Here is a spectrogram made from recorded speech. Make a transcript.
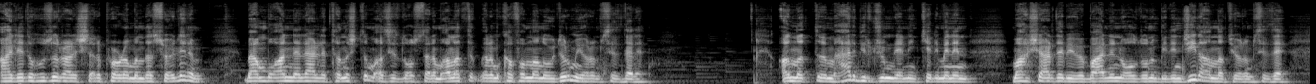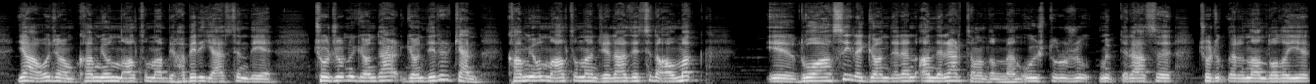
Ailede Huzur Arayışları programında söylerim. Ben bu annelerle tanıştım aziz dostlarım. Anlattıklarımı kafamdan uydurmuyorum sizlere. Anlattığım her bir cümlenin, kelimenin mahşerde bir vebalin olduğunu bilinciyle anlatıyorum size. Ya hocam kamyonun altından bir haberi gelsin diye çocuğunu gönder gönderirken kamyonun altından cenazesini almak e, duasıyla gönderen anneler tanıdım ben. Uyuşturucu müptelası çocuklarından dolayı,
